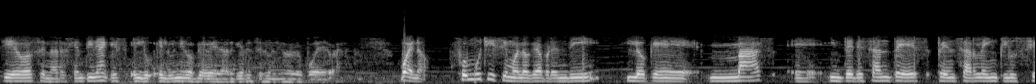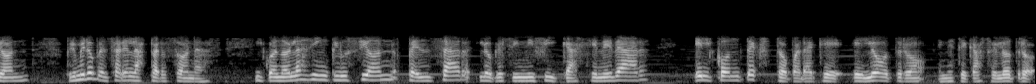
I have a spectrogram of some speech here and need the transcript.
ciegos en Argentina, que es el, único que ve, el arquero es el único que puede ver. Bueno, fue muchísimo lo que aprendí. Lo que más eh, interesante es pensar la inclusión. Primero pensar en las personas. Y cuando hablas de inclusión, pensar lo que significa generar el contexto para que el otro, en este caso el otro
